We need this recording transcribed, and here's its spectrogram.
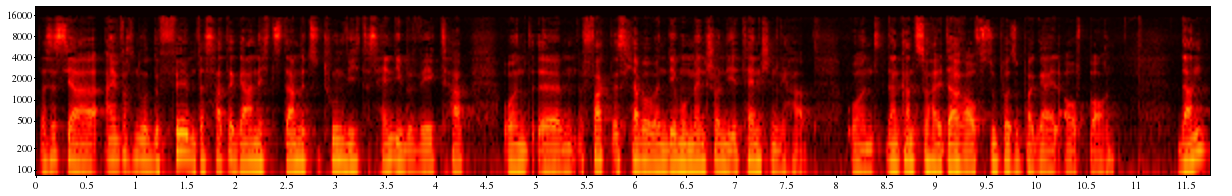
das ist ja einfach nur gefilmt, das hatte gar nichts damit zu tun, wie ich das Handy bewegt habe. Und ähm, Fakt ist, ich habe aber in dem Moment schon die Attention gehabt. Und dann kannst du halt darauf super, super geil aufbauen. Dann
